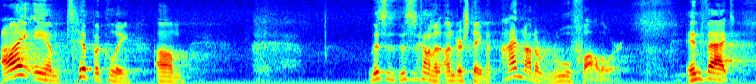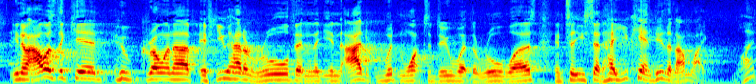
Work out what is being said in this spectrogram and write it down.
I am typically um, this is, this is kind of an understatement. I'm not a rule follower. In fact, you know, I was the kid who, growing up, if you had a rule, then I wouldn't want to do what the rule was until you said, hey, you can't do that. I'm like, what?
